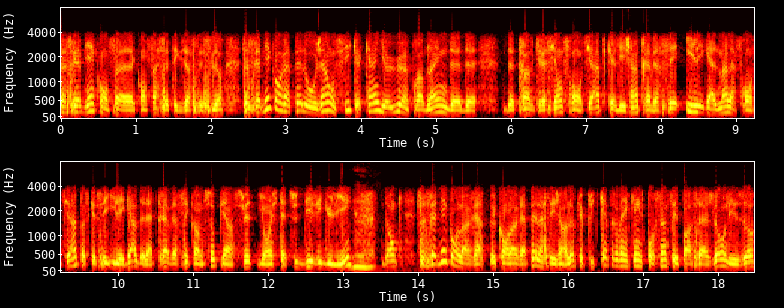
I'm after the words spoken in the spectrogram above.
ça serait bien qu'on fasse cet exercice-là. Ça serait bien qu'on rappelle aux gens aussi que quand il y a eu un problème de, de, de transgression de frontières, puis que les gens traversaient illégalement la frontière parce que c'est illégal de la traverser comme ça, puis ensuite ils ont un statut d'irrégulier. Donc, ce serait bien qu'on leur qu'on leur rappelle à ces gens-là que plus de 95% de ces passages-là, on les a,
